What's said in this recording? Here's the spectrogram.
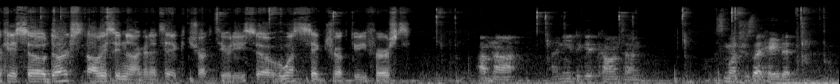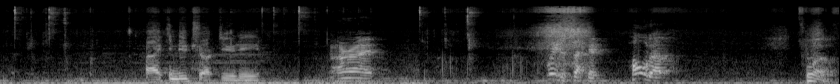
Okay, so Dark's obviously not gonna take truck duty. So who wants to take truck duty first? I'm not. I need to get content. As much as I hate it. I can do truck duty. Alright. Wait a second. Hold up. What?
